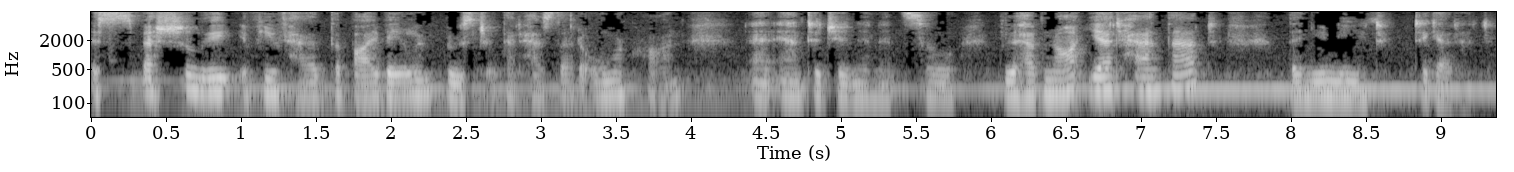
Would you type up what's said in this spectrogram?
especially if you've had the bivalent booster that has that Omicron uh, antigen in it. So if you have not yet had that, then you need to get it.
